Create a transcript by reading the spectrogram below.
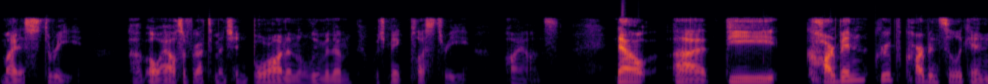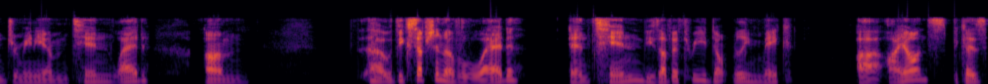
minus three. Um, oh, I also forgot to mention boron and aluminum, which make plus three ions. Now, uh, the carbon group, carbon, silicon, germanium, tin, lead, um, uh, with the exception of lead, and tin, these other three don't really make uh, ions because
